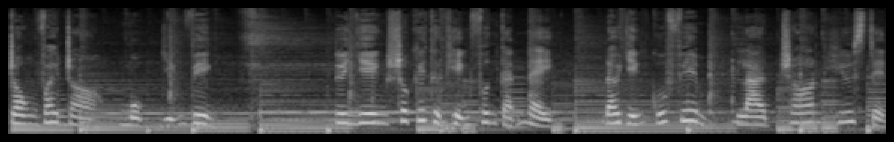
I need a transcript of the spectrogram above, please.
trong vai trò một diễn viên. Tuy nhiên, sau khi thực hiện phân cảnh này, đạo diễn của phim là John Huston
